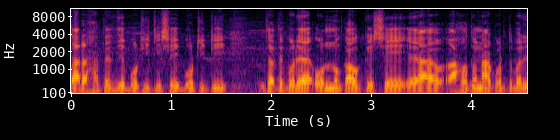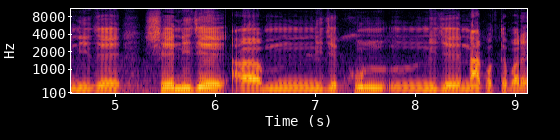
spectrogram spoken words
তার হাতের যে বটিটি, সেই বটিটি যাতে করে অন্য কাউকে সে আহত না করতে পারে, নিজে, সে নিজে নিজে খুন, নিজে না করতে পারে,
